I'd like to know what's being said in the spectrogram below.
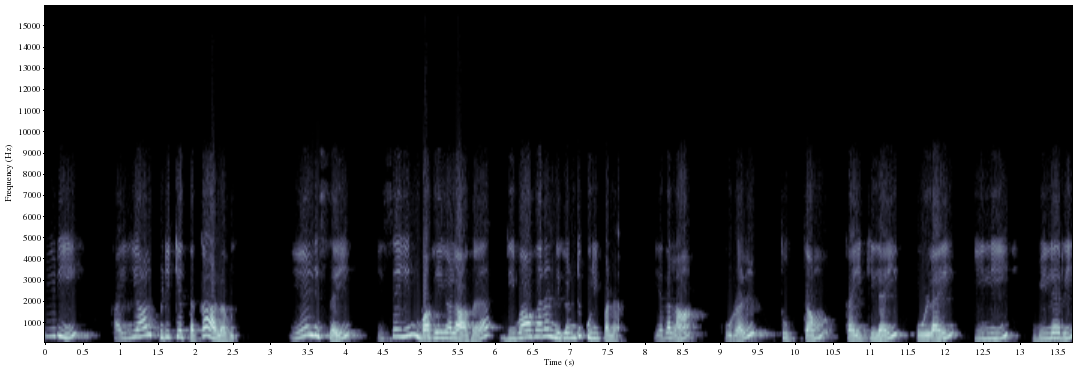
பிடி கையால் பிடிக்கத்தக்க அளவு. ஏழிசை இசையின் வகைகளாக திவாகரன் நிகழ்ந்து குறிப்பன. எதெல்லாம்? குரல் துத்தம் கைக்கிளை உலை இலி விலரி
